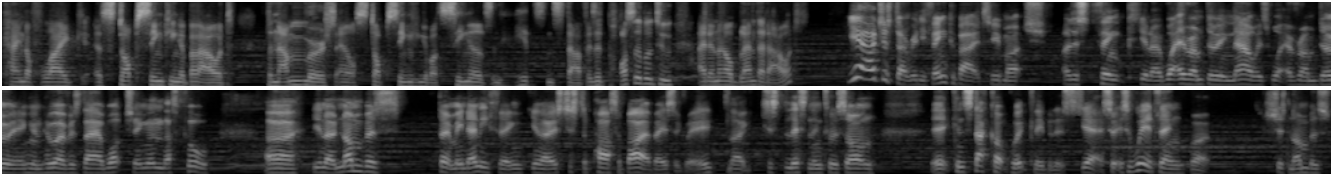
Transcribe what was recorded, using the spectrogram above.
kind of like uh, stop thinking about the numbers and stop thinking about singles and hits and stuff? Is it possible to, I don't know, blend that out? yeah. I just don't really think about it too much. I just think, you know, whatever I'm doing now is whatever I'm doing, and whoever's there watching, and that's cool. Uh, you know, numbers don't mean anything. You know, it's just a passerby basically. Like just listening to a song, it can stack up quickly, but it's yeah. So it's a weird thing, but it's just numbers.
